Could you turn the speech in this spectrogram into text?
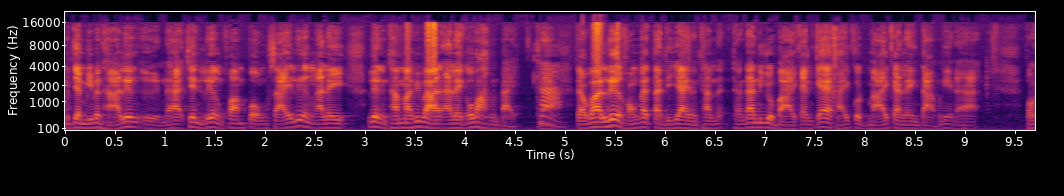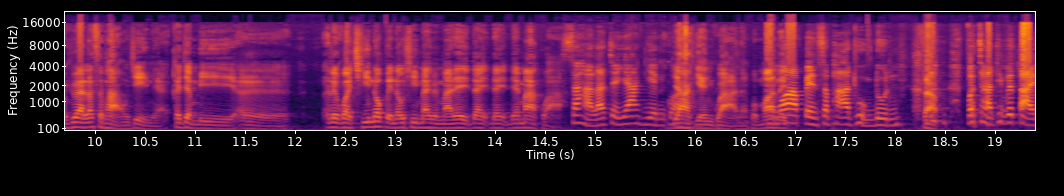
มันจะมีปัญหาเรื่องอื่นนะฮะเช่นเรื่องความโปร่งใสเรื่องอะไรเรื่องธรรมาภิบาลอะไรก็ว่ากันไปนะค่ะแต่ว่าเรื่องของการตัดสินใจทางทางด้านนโยบายการแก้ไขกฎหมายการอะไรต่างๆพวกนี้นะฮะผมคิดว่ารัฐสภาของจีนเนี่ยก็จะมีเอ่อ เรียกว่าชี้นกเป็นนกชี้ไม้เป็นไม้ได้ได้ได้ได้มากกว่า สหรัฐจะยากเย็นกว่ายากเย็นกว่านะผมเพว่าราะใน ว่าเป็นสภาถ่วงดุล ครับ ประชาธิปไตย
